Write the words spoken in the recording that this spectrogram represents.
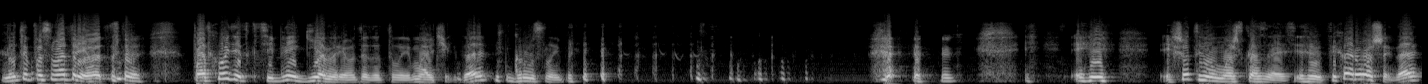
Ну ты посмотри, вот подходит к тебе Генри, вот этот твой мальчик, да, грустный. И, что ты ему можешь сказать? Ты хороший, да?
